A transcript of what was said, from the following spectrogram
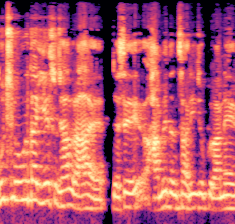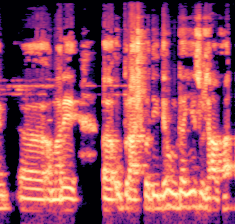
कुछ लोगों का ये सुझाव रहा है जैसे हामिद अंसारी जो पुराने आ, हमारे उपराष्ट्रपति थे उनका ये सुझाव था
